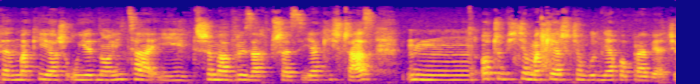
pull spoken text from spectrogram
ten makijaż ujednolica i trzyma w ryzach przez jakiś czas. Mm, oczywiście makijaż w ciągu dnia poprawiać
